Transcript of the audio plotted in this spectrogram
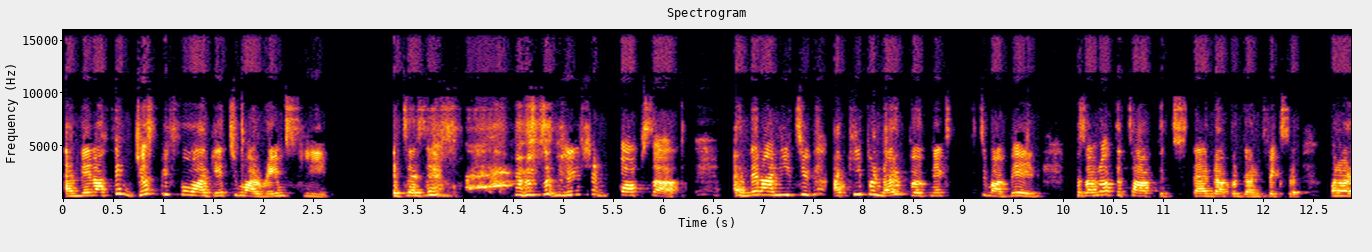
And then I think just before I get to my REM sleep, it's as if the solution pops up. And then I need to, I keep a notebook next to my bed because I'm not the type that stand up and go and fix it. But I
